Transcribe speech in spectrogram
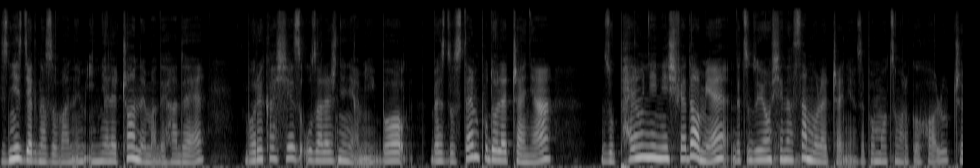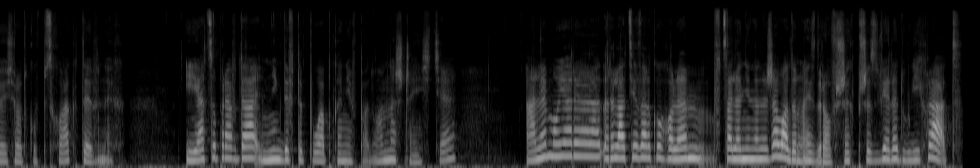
z niezdiagnozowanym i nieleczonym ADHD boryka się z uzależnieniami, bo bez dostępu do leczenia zupełnie nieświadomie decydują się na samoleczenie za pomocą alkoholu czy środków psychoaktywnych. I ja co prawda nigdy w tę pułapkę nie wpadłam, na szczęście, ale moja re relacja z alkoholem wcale nie należała do najzdrowszych przez wiele długich lat.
